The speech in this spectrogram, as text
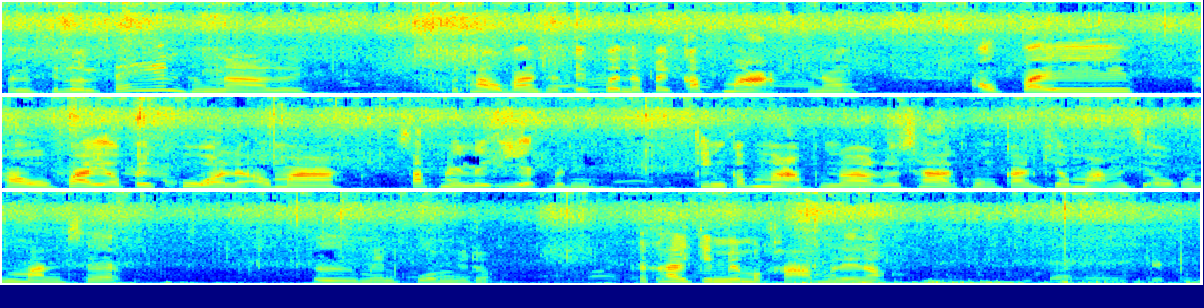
มันสิหล่นเต้นทุ่งนาเลยผู้เฒ่าบ้านสติ๊กเพิ่อนเอาไปกับหมากพี่น้องเอาไปเผาไฟเอาไปขั่วแล้วเอามาซับให้ละเอียดแบบนี้ กินกับหมากพิ่นว่ารสชาติของการเคี่ยวหมากมันสิออกมันมันแซ่บเออแม่นควมอยู่ดอกคล้ายๆกินเม็ดมะขามมาเลยเนาะ การเก็บของ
